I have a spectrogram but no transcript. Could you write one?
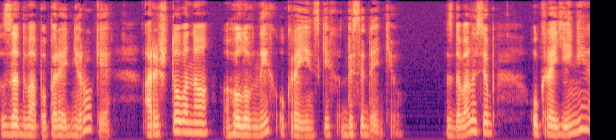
за два попередні роки арештовано головних українських дисидентів. Здавалося б, Україні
